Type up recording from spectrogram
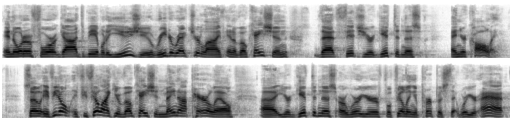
in order for God to be able to use you, redirect your life in a vocation that fits your giftedness and your calling. So if you don't, if you feel like your vocation may not parallel uh, your giftedness or where you're fulfilling a purpose that where you're at,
